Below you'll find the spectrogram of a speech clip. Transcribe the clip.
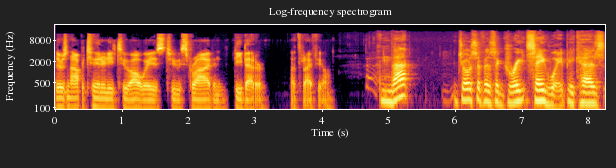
there's an opportunity to always to strive and be better. That's what I feel. And that Joseph is a great segue because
